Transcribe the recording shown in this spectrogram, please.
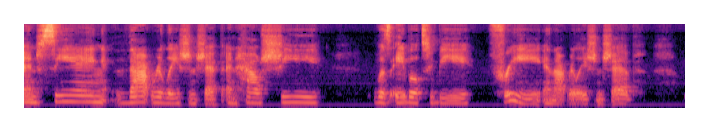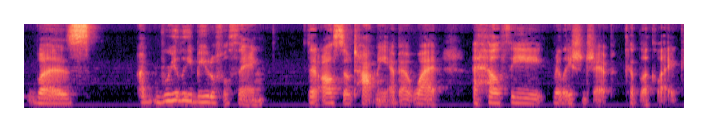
And seeing that relationship and how she was able to be free in that relationship was a really beautiful thing that also taught me about what a healthy relationship could look like.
